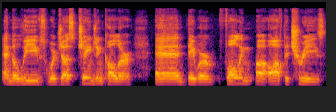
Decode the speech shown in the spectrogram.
and the leaves were just changing color and they were falling uh, off the trees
